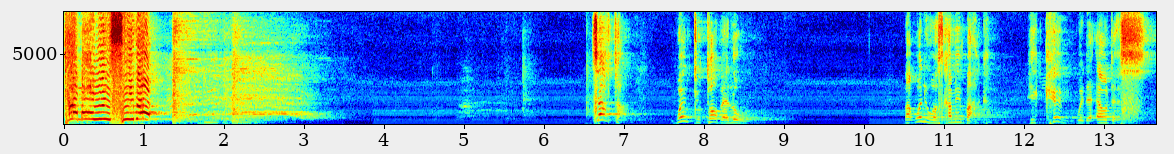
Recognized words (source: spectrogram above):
Come on, receive it. Tob alone. But when he was coming back, he came with the elders.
